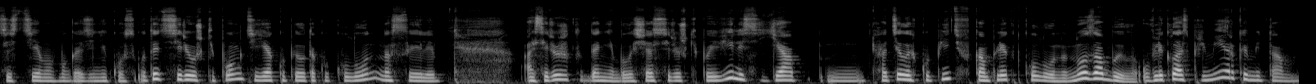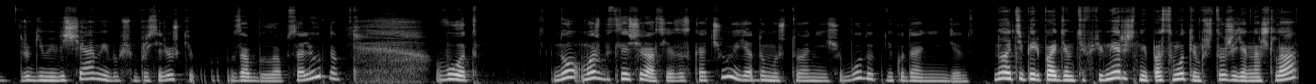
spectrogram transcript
система в магазине Кос. Вот эти сережки, помните, я купила такой кулон на селе а сережек тогда не было. Сейчас сережки появились. Я хотела их купить в комплект кулона, но забыла. Увлеклась примерками, там, другими вещами. В общем, про сережки забыла абсолютно. Вот. Но, может быть, в следующий раз я заскочу, и я думаю, что они еще будут, никуда они не денутся. Ну, а теперь пойдемте в примерочную и посмотрим, что же я нашла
